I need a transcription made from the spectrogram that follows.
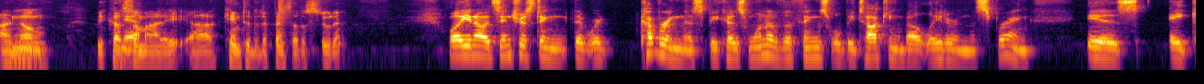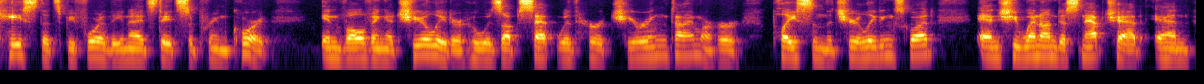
unknown mm. because yeah. somebody uh, came to the defense of the student. Well, you know, it's interesting that we're covering this because one of the things we'll be talking about later in the spring is a case that's before the United States Supreme Court involving a cheerleader who was upset with her cheering time or her place in the cheerleading squad. And she went on to Snapchat and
